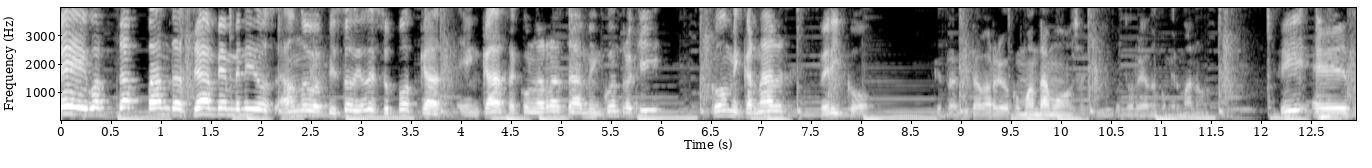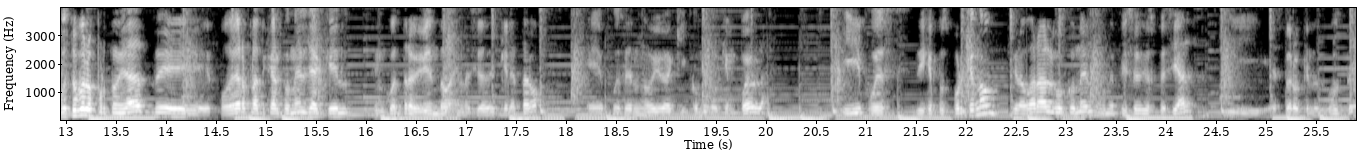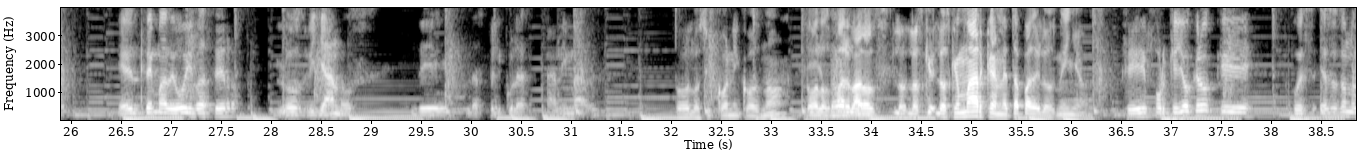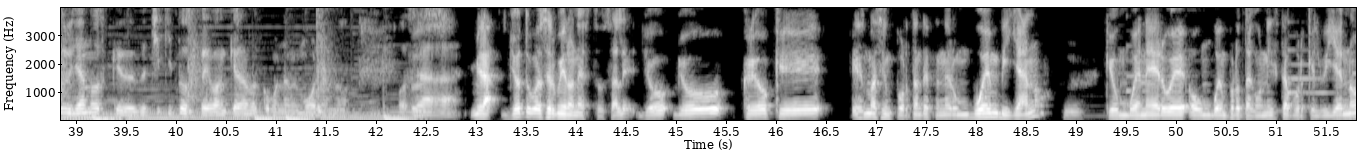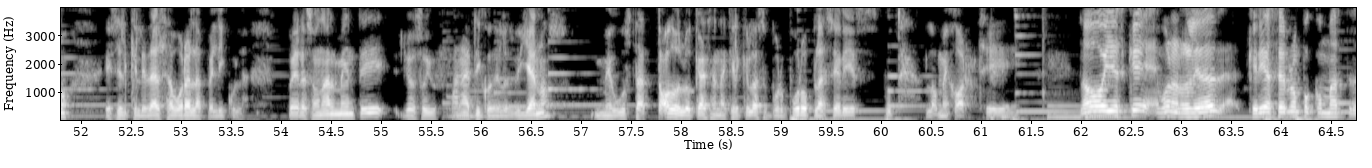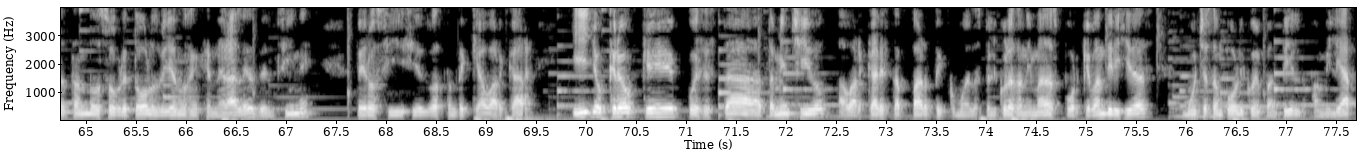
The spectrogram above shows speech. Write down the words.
Hey, what's up, banda? Sean bienvenidos a un nuevo episodio de su podcast En Casa con la Raza. Me encuentro aquí con mi carnal Perico. ¿Qué transita barrio? ¿Cómo andamos aquí cotorreando con mi hermano? Sí, eh, pues tuve la oportunidad de poder platicar con él ya que él se encuentra viviendo en la ciudad de Querétaro. Eh, pues él no vive aquí conmigo aquí en Puebla. Y pues dije, pues ¿por qué no? Grabar algo con él, un episodio especial. Y espero que les guste. El tema de hoy va a ser los villanos de las películas animadas. Todos los icónicos, ¿no? Todos los todos malvados, los, los que, los que marcan la etapa de los niños. Sí, porque yo creo que pues esos son los villanos que desde chiquitos te van quedando como en la memoria, ¿no? O Pues, sea, mira, yo te voy a ser bien honesto, ¿sale? Yo, yo creo que es más importante tener un buen villano mm, que un buen héroe o un buen protagonista, porque el villano es el que le da el sabor a la película. Personalmente, yo soy fanático de los villanos. Me gusta todo lo que hacen. Aquel que lo hace por puro placer es puta, lo mejor. sí. No, y es que, bueno, en realidad quería hacerlo un poco más tratando sobre todo los villanos en generales del cine, pero sí, sí es bastante que abarcar. Y yo creo que pues está también chido abarcar esta parte como de las películas animadas porque van dirigidas muchas a un público infantil, familiar.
